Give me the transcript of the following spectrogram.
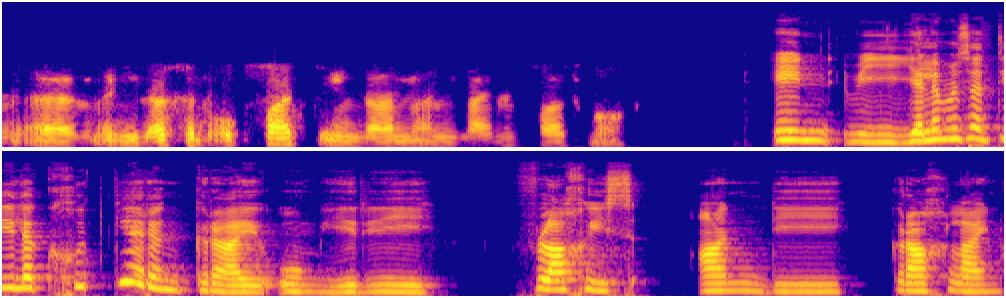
um, in die lug en opvat en dan aan lyn vasmaak. En julle moet natuurlik goedkeuring kry om hierdie vlaggies aan die kraglyn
